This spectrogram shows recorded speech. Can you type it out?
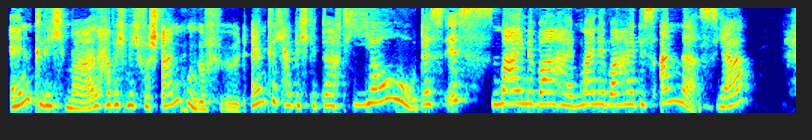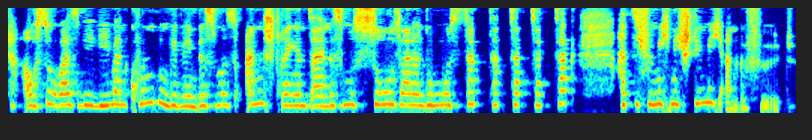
endlich mal habe ich mich verstanden gefühlt. Endlich habe ich gedacht, yo, das ist meine Wahrheit. Meine Wahrheit ist anders, ja? Auch sowas wie, wie man Kunden gewinnt, das muss anstrengend sein, das muss so sein und du musst zack, zack, zack, zack, zack, hat sich für mich nicht stimmig angefühlt.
